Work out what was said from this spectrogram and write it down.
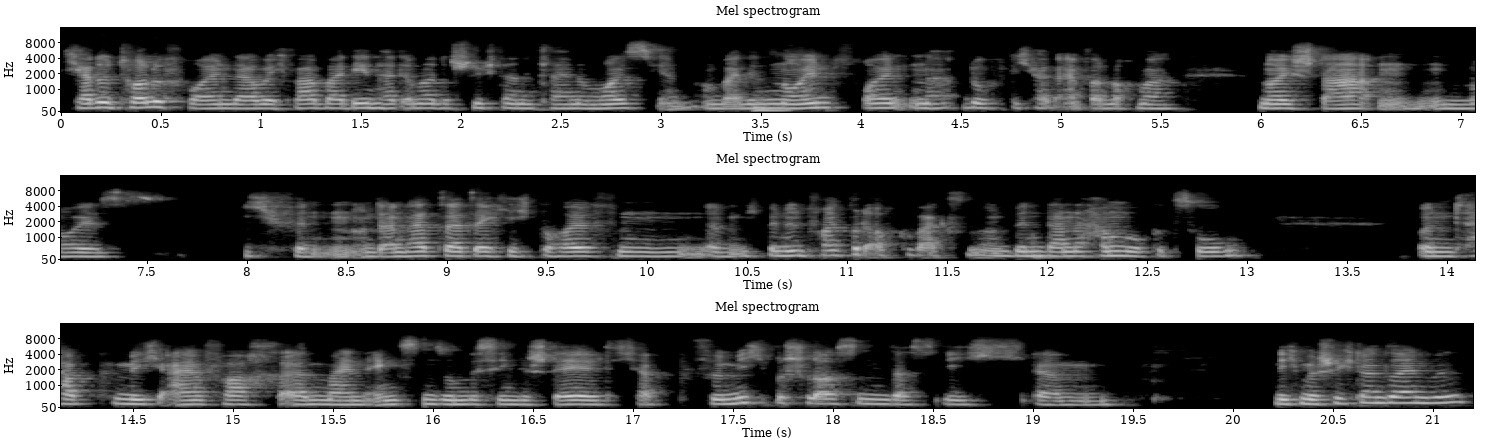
Ich hatte tolle Freunde, aber ich war bei denen halt immer das schüchterne kleine Mäuschen. Und bei den mhm. neuen Freunden durfte ich halt einfach nochmal neu starten, ein neues Ich finden. Und dann hat es tatsächlich geholfen, ähm, ich bin in Frankfurt aufgewachsen und bin dann nach Hamburg gezogen und habe mich einfach äh, meinen Ängsten so ein bisschen gestellt. Ich habe für mich beschlossen, dass ich ähm, nicht mehr schüchtern sein will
